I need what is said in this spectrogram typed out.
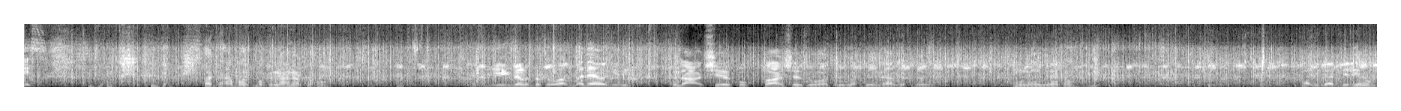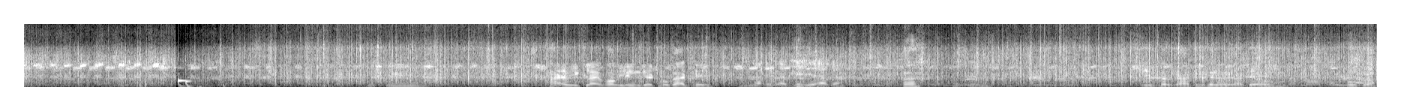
ગાઈસ બધા બગ બગ ના કરતા એક જણ તો જોવા બધા ગીરી બધા હશે કોક તો હશે જોવા તું ગાડી ના કરે હું નહીં બેઠો ખાલી કરી દીધી હું હા વિકલાય કોક લિંગે ઠોકા દે હા ઈ કર કાઢે કે ન કાઢે હું હું કહું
